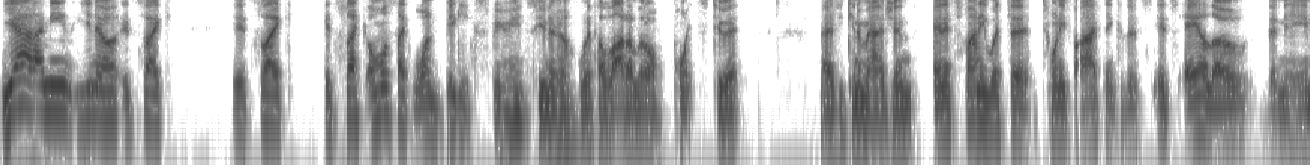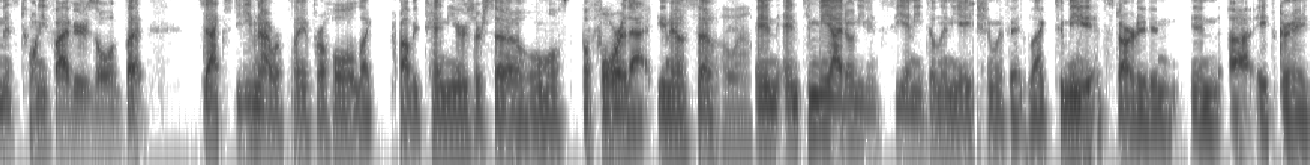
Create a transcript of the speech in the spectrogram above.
Yeah i mean you know it's like it's like it's like almost like one big experience you know with a lot of little points to it as you can imagine. And it's funny with the 25 thing because it's it's ALO. The name is 25 years old, but Zach, Steve, and I were playing for a whole like probably 10 years or so, almost before that. You know, so oh, wow. and and to me, I don't even see any delineation with it. Like to me, it started in in uh, eighth grade.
